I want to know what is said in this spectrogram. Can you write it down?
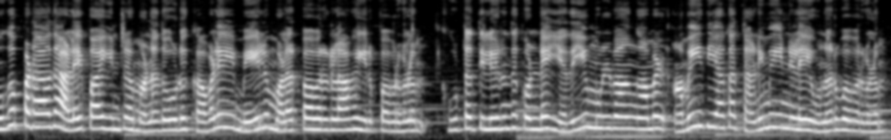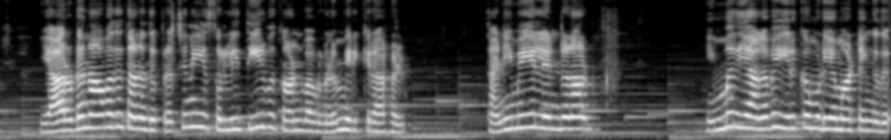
முகப்படாத அலைப்பாய்கின்ற மனதோடு கவலையை மேலும் வளர்ப்பவர்களாக இருப்பவர்களும் கூட்டத்திலிருந்து கொண்டே எதையும் உள்வாங்காமல் அமைதியாக தனிமையின் நிலையை உணர்பவர்களும் யாருடனாவது தனது பிரச்சனையை சொல்லி தீர்வு காண்பவர்களும் இருக்கிறார்கள். தனிமையில் என்றனால் நிம்மதியாகவே இருக்க முடிய மாட்டேங்குது.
